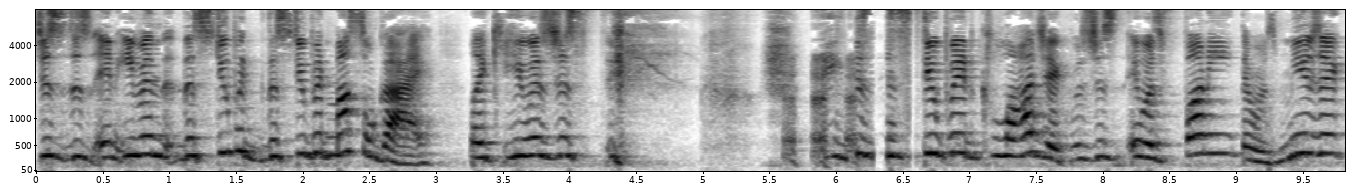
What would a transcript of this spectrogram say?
just this and even the stupid the stupid muscle guy. Like he was just his, his stupid logic was just it was funny. There was music,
